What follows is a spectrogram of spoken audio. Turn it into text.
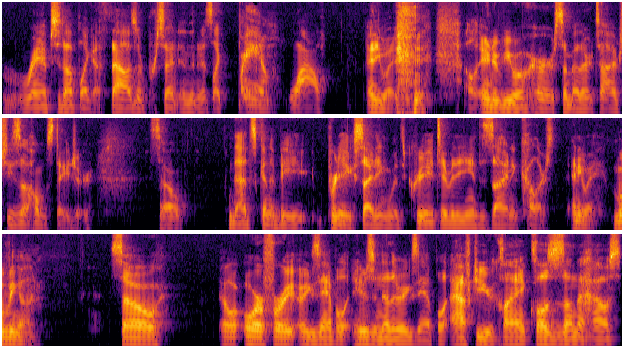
ramps it up like a thousand percent. And then it's like, bam, wow. Anyway, I'll interview her some other time. She's a home stager. So that's going to be pretty exciting with creativity and design and colors. Anyway, moving on. So, or, or, for example, here's another example. After your client closes on the house,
